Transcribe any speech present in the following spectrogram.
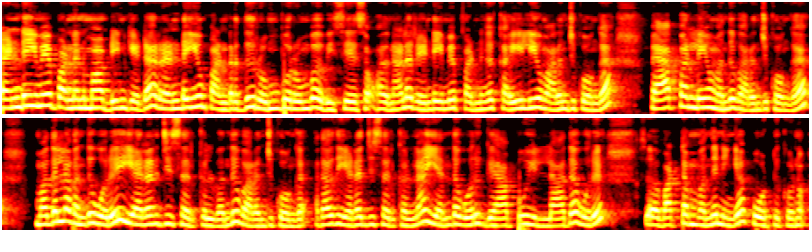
ரெண்டையுமே பண்ணணுமா அப்படின்னு கேட்டால் ரெண்டையும் பண்ணுறது ரொம்ப ரொம்ப விசேஷம். அதனால் ரெண்டையுமே பண்ணுங்கள் கையிலையும் வரைஞ்சிக்கோங்க. பேப்பர்லேயும் வந்து வரைஞ்சிக்கோங்க. முதல்ல வந்து ஒரு எனர்ஜி சர்க்கிள் வந்து வரைஞ்சிக்கோங்க. அதாவது எனர்ஜி சர்க்கிள்னால் எந்த ஒரு கேப்பும் இல்லாத ஒரு வட்டம் வந்து நீங்கள் போட்டுக்கணும்.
